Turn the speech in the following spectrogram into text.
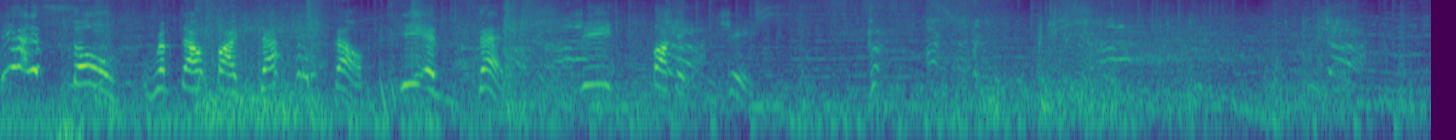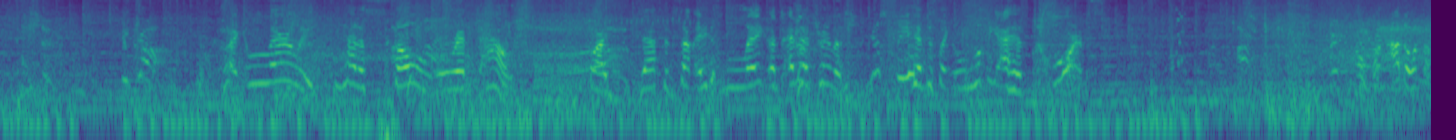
He had his soul ripped out by death himself. He is dead. G fucking G. Like literally, he had his soul ripped out by death himself. And he just laid, at the end of trailer. You see him just like looking at his corpse. Oh, I don't know what the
